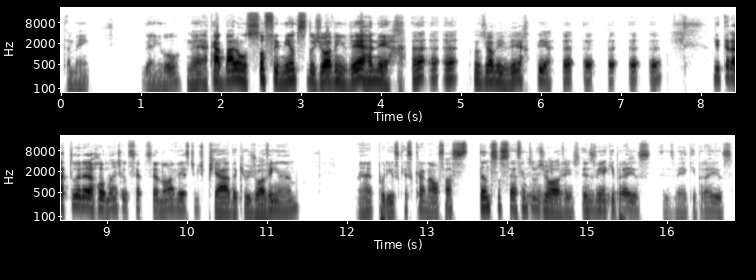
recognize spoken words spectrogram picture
também ganhou, né? Acabaram os sofrimentos do jovem Werner. Ah, ah, ah, o jovem Werther. Ah, ah, ah, ah, ah. Literatura romântica do século XIX, esse tipo de piada que o jovem ama. Né? Por isso que esse canal faz tanto sucesso Eles entre os jovens. Eles vêm aqui para isso. Eles vêm aqui para isso.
